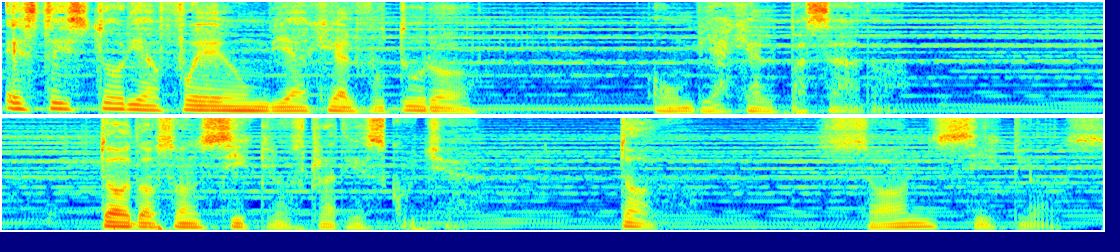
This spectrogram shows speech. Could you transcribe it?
Esta historia fue un viaje al futuro o un viaje al pasado. Todos son ciclos, Radio Escucha. Todo son ciclos.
